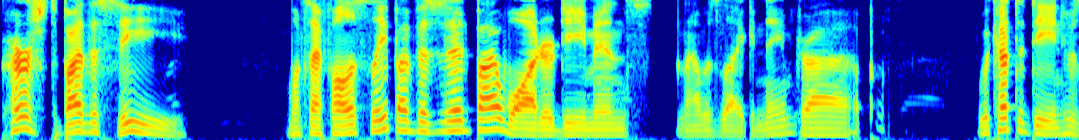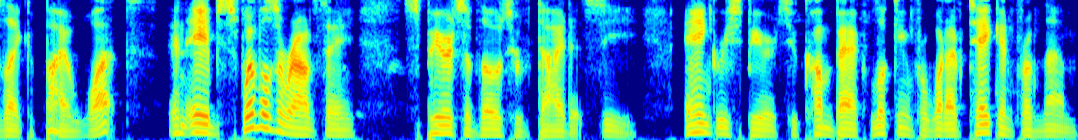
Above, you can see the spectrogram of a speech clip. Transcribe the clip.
Cursed by the sea. Once I fall asleep, I'm visited by water demons. And I was like, name drop. We cut to Dean, who's like, by what? And Abe swivels around saying, spirits of those who've died at sea. Angry spirits who come back looking for what I've taken from them.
